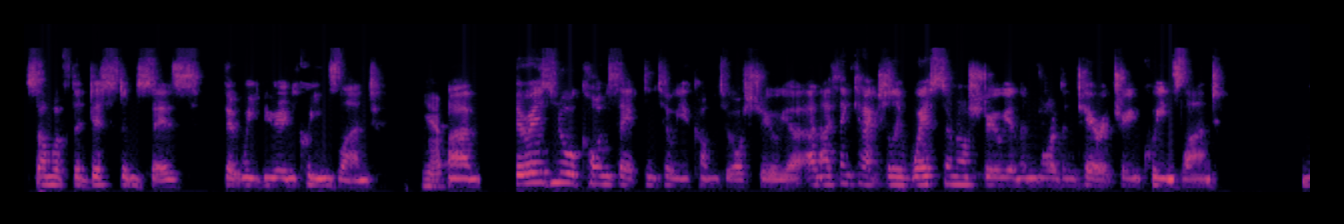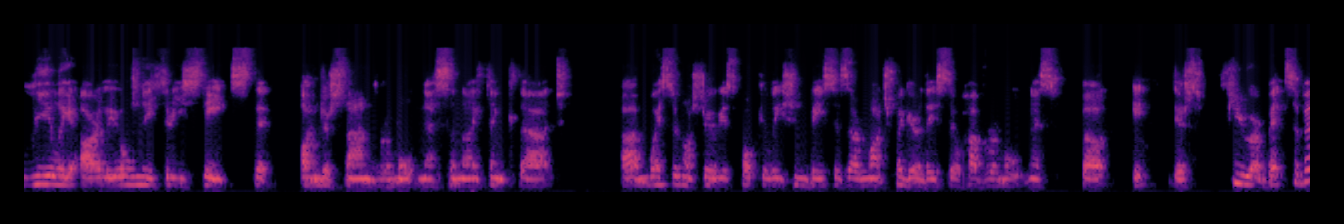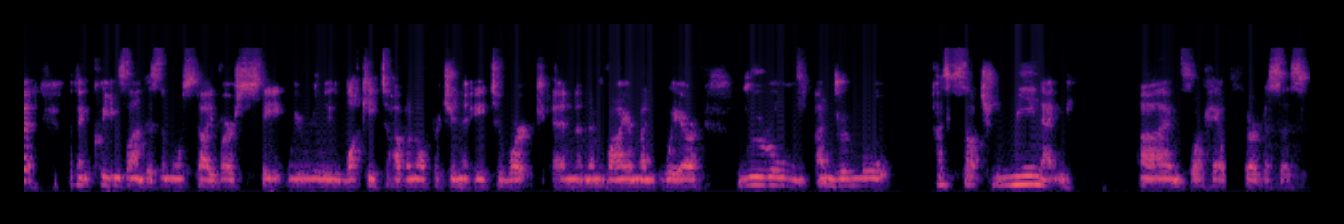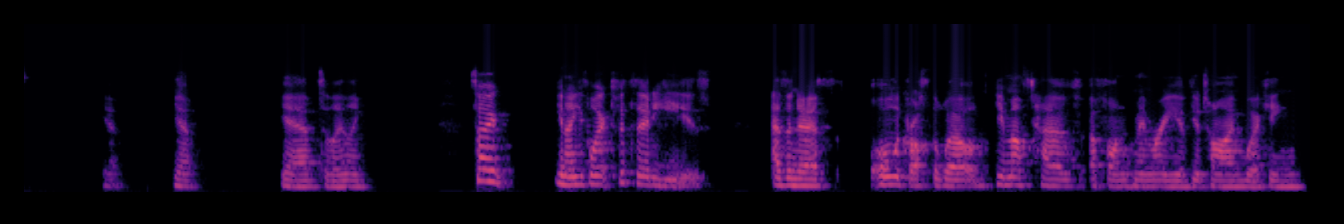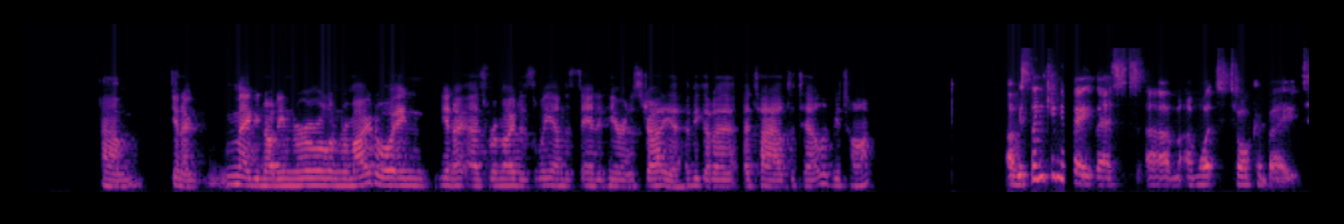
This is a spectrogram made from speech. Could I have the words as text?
Some of the distances that we do in Queensland. Yeah. Um, there is no concept until you come to Australia. And I think actually Western Australia and the Northern Territory and Queensland really are the only three states that understand remoteness. And I think that um, Western Australia's population bases are much bigger. They still have remoteness, but there's fewer bits of it. I think Queensland is the most diverse state. We're really lucky to have an opportunity to work in an environment where rural and remote has such meaning um, for health services. Yeah, yeah, yeah, absolutely. So, you know, you've worked for 30 years as a nurse all across the world. You must have a fond memory of your time working um, you know, maybe not in rural and remote or in, you know, as remote as we understand it here in Australia. Have you got a, a tale to tell of your time? I was thinking about this um, and what to talk about.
